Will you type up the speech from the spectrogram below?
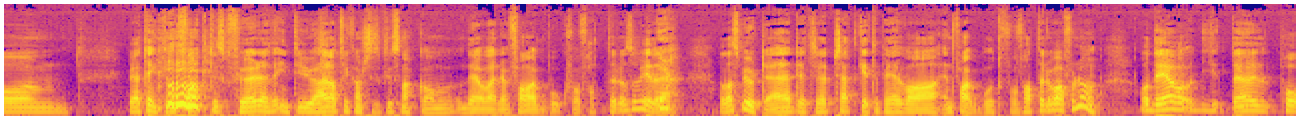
og Jeg tenkte jo faktisk før dette intervjuet her at vi kanskje skulle snakke om det å være en fagbokforfatter osv. Og, så Ja. og da spurte jeg rett og slett ChatGTP hva en fagbokforfatter var for noe. Og det, det på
